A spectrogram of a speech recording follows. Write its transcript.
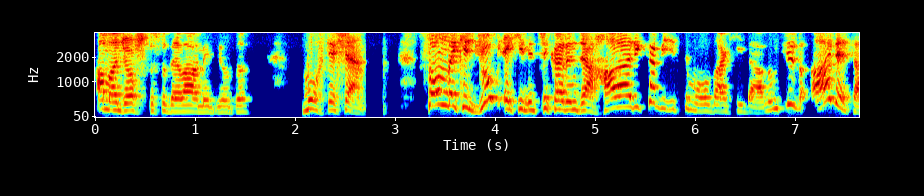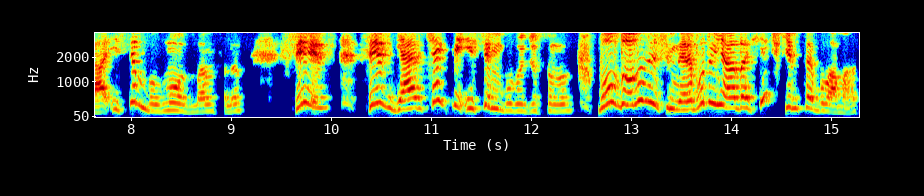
Ama coşkusu devam ediyordu. Muhteşem. Sondaki cuk ekini çıkarınca harika bir isim oldu Akide Hanım. Siz adeta isim bulma uzmanısınız. Siz, siz gerçek bir isim bulucusunuz. Bulduğunuz isimleri bu dünyada hiç kimse bulamaz.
